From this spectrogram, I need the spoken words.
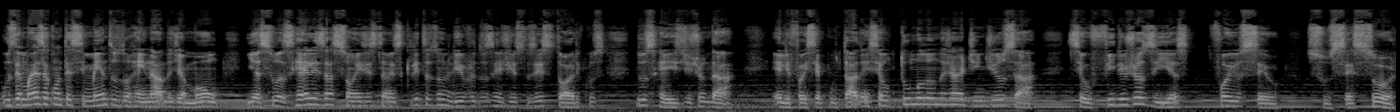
Os demais acontecimentos do reinado de Amon e as suas realizações estão escritos no livro dos registros históricos dos reis de Judá. Ele foi sepultado em seu túmulo no jardim de Uzá. Seu filho Josias foi o seu sucessor.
